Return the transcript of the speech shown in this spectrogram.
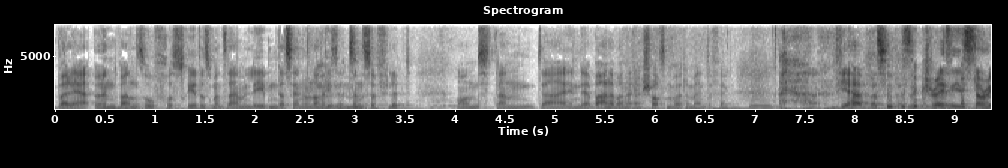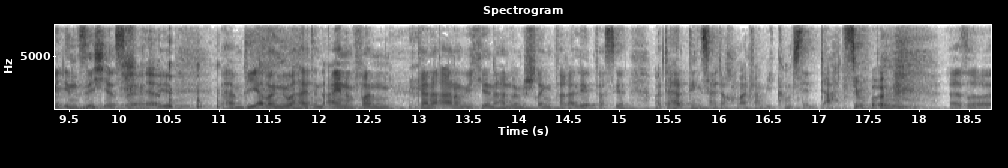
Weil er irgendwann so frustriert ist mit seinem Leben, dass er nur noch Mit diese Münze. Münze. flippt und dann da in der Badewanne erschossen wird im Endeffekt. Äh, ja, was, was eine crazy Story in sich ist irgendwie. Ähm, die aber nur halt in einem von, keine Ahnung, wie vielen Handlungssträngen parallel passiert. Und da denkst du halt auch am Anfang, wie kommst du denn dazu? Also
